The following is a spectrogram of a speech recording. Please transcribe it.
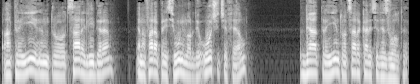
a trăi într-o țară liberă, în afara presiunilor de orice fel, de a trăi într-o țară care se dezvoltă.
